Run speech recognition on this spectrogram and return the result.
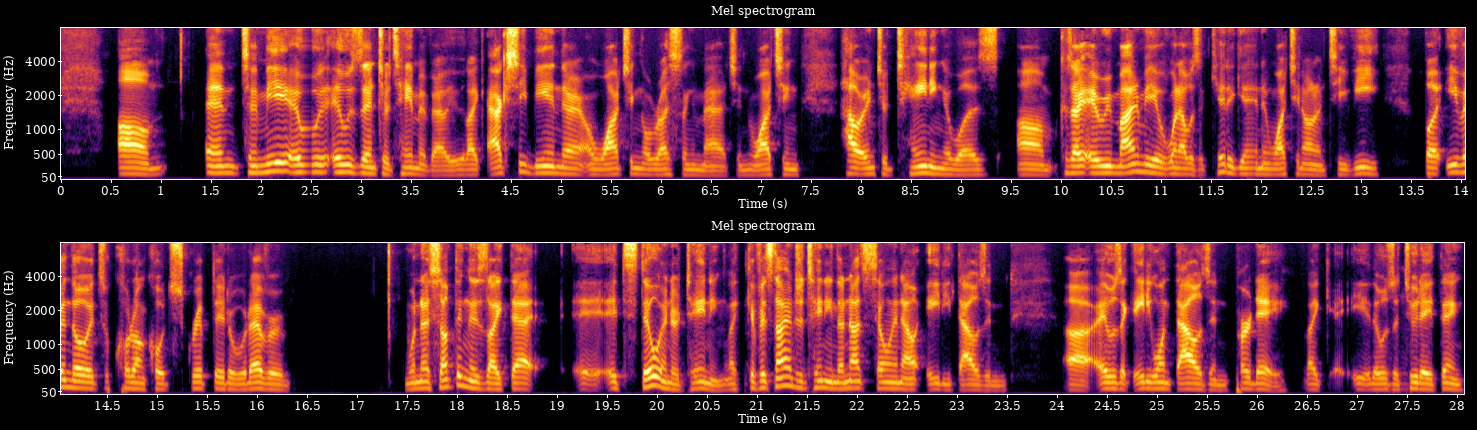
um and to me it was it was the entertainment value like actually being there and watching a wrestling match and watching how entertaining it was um because it reminded me of when i was a kid again and watching it on tv but even though it's quote unquote scripted or whatever when there's something is like that it's still entertaining like if it's not entertaining they're not selling out 80,000 uh it was like 81,000 per day like there was a mm. two day thing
